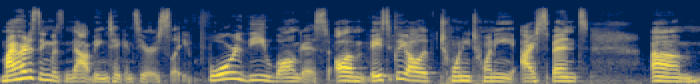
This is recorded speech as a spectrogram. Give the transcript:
my hardest thing was not being taken seriously for the longest. Um, basically, all of 2020, I spent um,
